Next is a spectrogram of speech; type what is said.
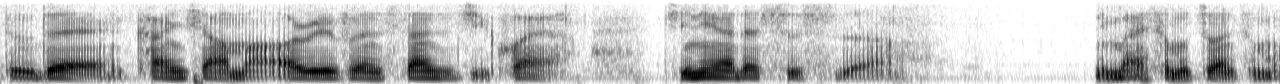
对不对？看一下嘛，二月份三十几块啊，今天还在四十啊，你买什么赚什么。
